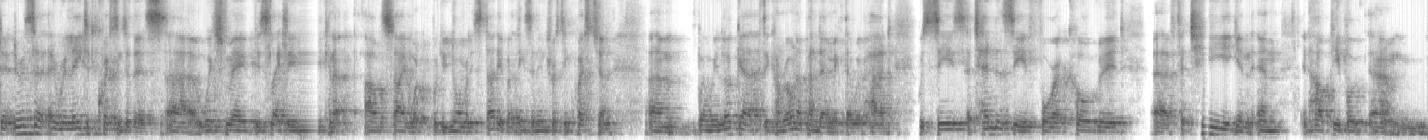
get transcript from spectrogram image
Mm. There is a, related question to this, uh, which may be slightly kind of outside what, what you normally study, but I think it's an interesting question. Um, when we look at the corona pandemic that we've had, we see a tendency for COVID uh, fatigue and, and, and how people um,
